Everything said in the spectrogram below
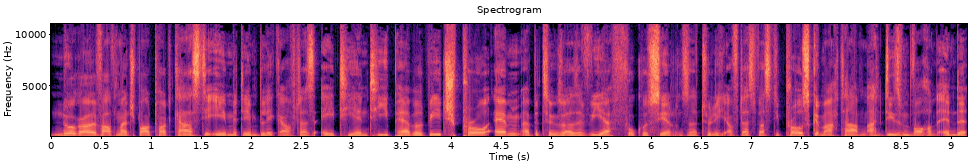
nur Golf auf mein Sportpodcast.de mit dem Blick auf das AT&T Pebble Beach Pro M, äh, beziehungsweise wir fokussieren uns natürlich auf das, was die Pros gemacht haben an diesem Wochenende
